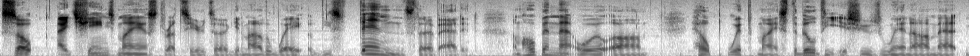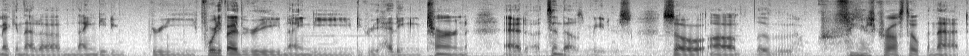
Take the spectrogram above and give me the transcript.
So, I changed my struts here to get them out of the way of these fins that I've added. I'm hoping that will um, help with my stability issues when I'm at making that uh, 90 degree degree, 45 degree, 90 degree heading turn at uh, 10,000 meters. So uh, fingers crossed, hoping that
